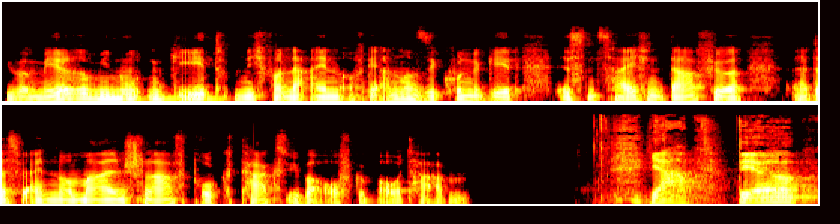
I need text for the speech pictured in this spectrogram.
über mehrere Minuten geht und nicht von der einen auf die andere Sekunde geht, ist ein Zeichen dafür, äh, dass wir einen normalen Schlafdruck tagsüber aufgebaut haben. Ja, der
